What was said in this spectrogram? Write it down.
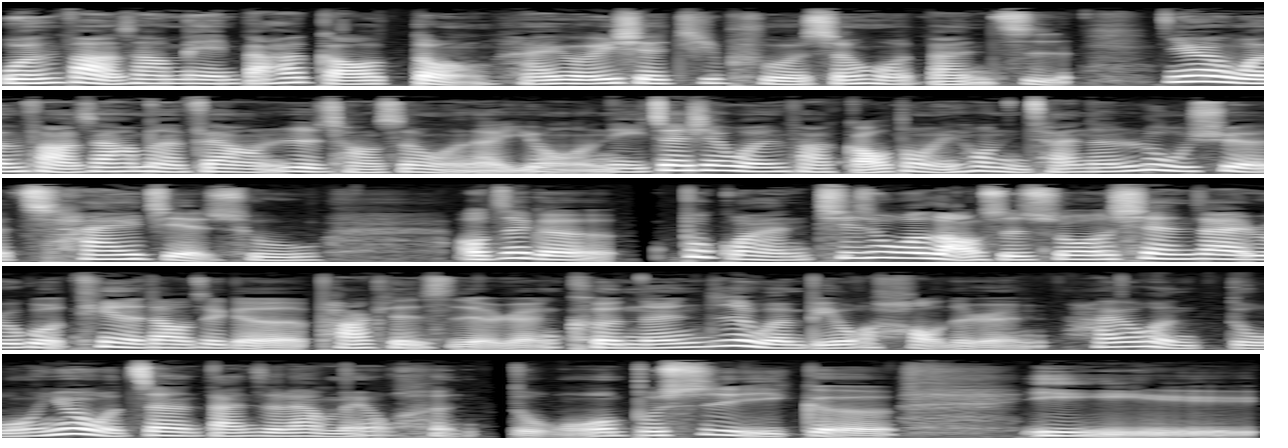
文法上面把它搞懂，还有一些基础的生活单字，因为文法是他们非常日常生活在用。你这些文法搞懂以后，你才能陆续的拆解出哦，这个不管。其实我老实说，现在如果听得到这个 p o c k e t 的人，可能日文比我好的人还有很多，因为我真的单子量没有很多，我不是一个以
